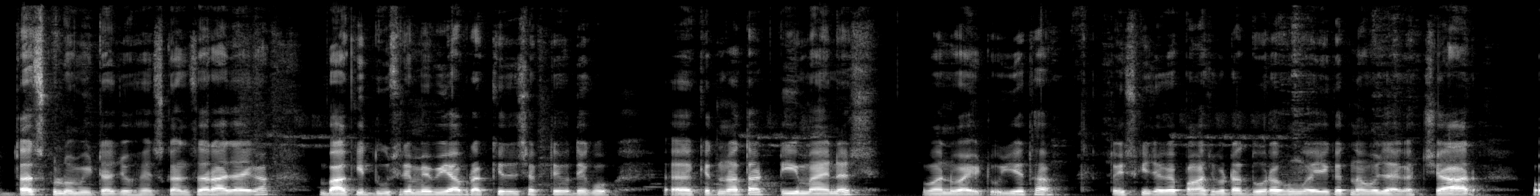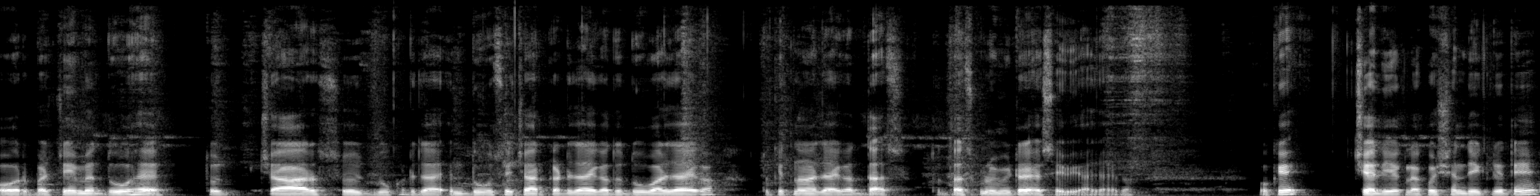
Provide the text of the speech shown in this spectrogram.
तो दस किलोमीटर जो है इसका आंसर आ जाएगा। बाकी दूसरे में भी आप रख के दे सकते हो। देखो आ, कितना था? T minus one Y two ये था। तो इसकी जगह पाँच बटा दो रखूँगा ये कितना हो जाएगा? चार। और बच्चे में दो है तो चार से दो कट जाए दो से चार कट जाएगा तो दो बार जाएगा तो कितना आ जाएगा? दस। तो दस किलोमीटर ऐसे भी आ जाएगा। ओके? चलिए अगला क्वेश्चन देख लेते हैं।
